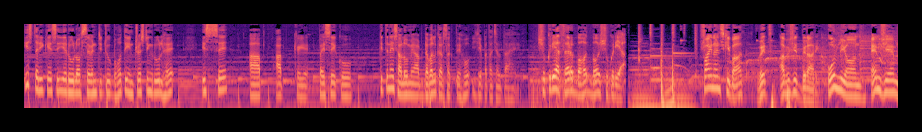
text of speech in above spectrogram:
इस तरीके से ये रूल ऑफ़ 72 बहुत ही इंटरेस्टिंग रूल है। इससे आप आपके पैसे को कितने सालों में आप डबल कर सकते हो ये पता चलता है। शुक्रिया सर। बहुत बहुत शुक्रिया। फाइनेंस की बात with Abhijit Birari. Only on MGM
